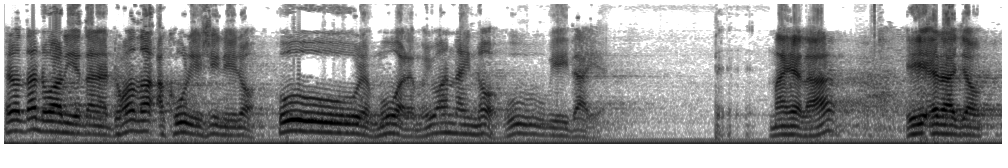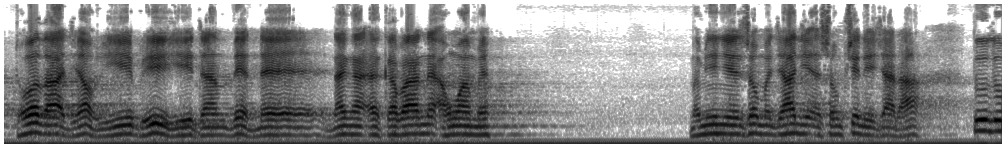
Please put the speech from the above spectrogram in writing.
အဲ့တော့တတ္တဝါတွေရဲ့တဏ္ဍဒေါသအခိုးတွေရှိနေတော့ဟိုးတဲ့မိုးကလည်းမရွာနိုင်တော့ဘူးပိဋကရဲ့မှန်ရဲ့လားအေးအဲ့ဒါကြောင့်ဒေါသကြောင့်ရေဘေးရေတံသင့်နေနိုင်ငံကဘာနဲ့အဝမ်းမဲမမြင်ချင်းဆုံးမကြားချင်းအဆုံးဖြစ်နေကြတာသူသူ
